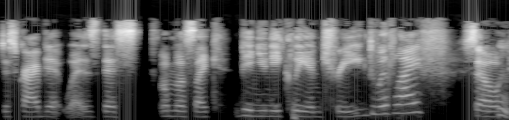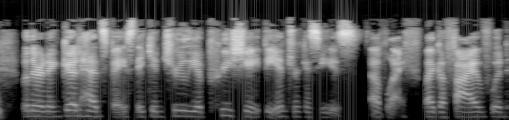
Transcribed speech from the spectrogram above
described it was this almost like being uniquely intrigued with life. So hmm. when they're in a good headspace, they can truly appreciate the intricacies of life. Like a five would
